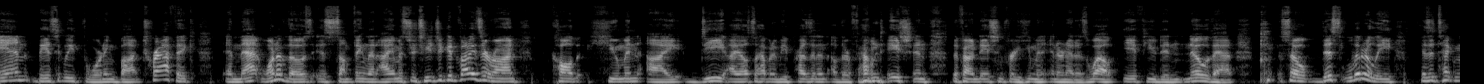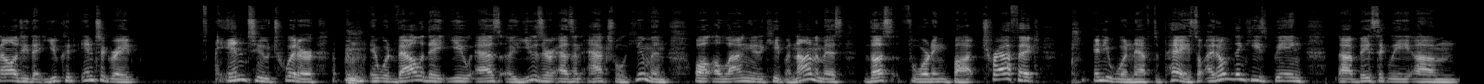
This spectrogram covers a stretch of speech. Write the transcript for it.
and basically thwarting bot traffic. And that one of those is something that I am a strategic advisor on called Human ID. I also happen to be president of their foundation, the Foundation for Human Internet as well, if you didn't know that. So this literally is a technology that you could integrate into Twitter, it would validate you as a user, as an actual human, while allowing you to keep anonymous, thus thwarting bot traffic and you wouldn't have to pay. So I don't think he's being uh, basically, um,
